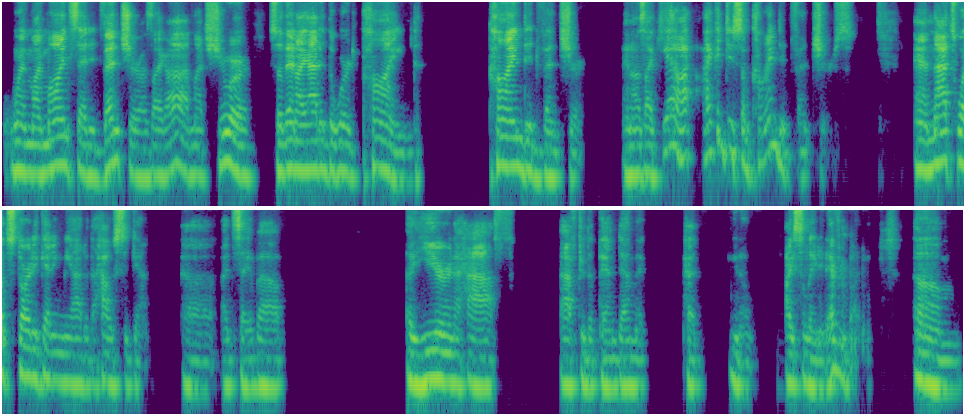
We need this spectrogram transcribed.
when my mind said adventure, I was like, ah, I'm not sure. So then I added the word kind, kind adventure. And I was like, yeah, I, I could do some kind adventures. And that's what started getting me out of the house again. Uh, I'd say about a year and a half after the pandemic had, you know, isolated everybody. Um,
